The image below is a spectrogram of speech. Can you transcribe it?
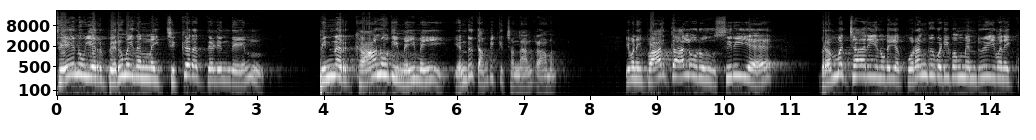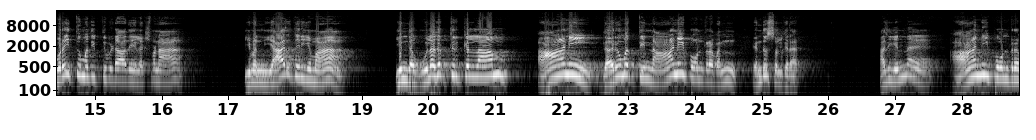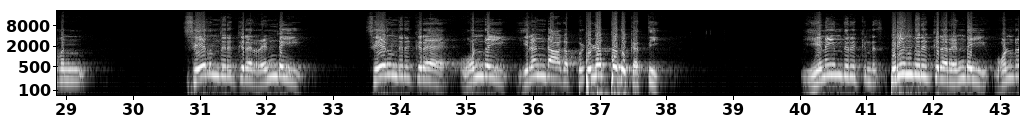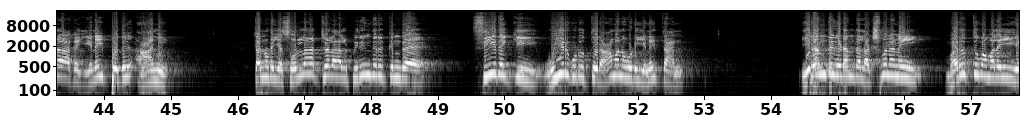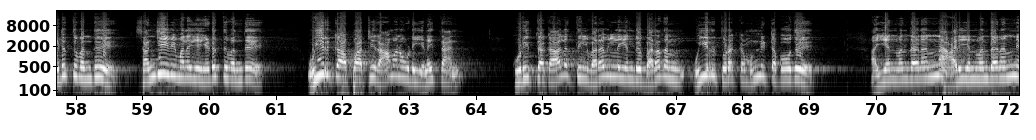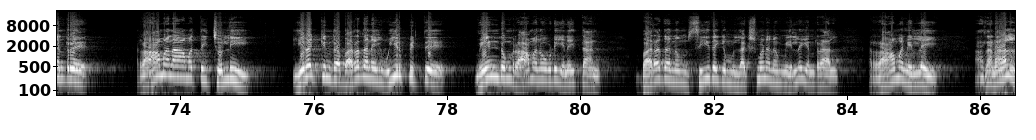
சேனுயர் பெருமை தன்னை சிக்கரத் தெளிந்தேன். பின்னர் காணுதி மெய்மை என்று தம்பிக்கு சொன்னான் ராமன். இவனை பார்த்தால் ஒரு சிறிய பிரம்மச்சாரியினுடைய குரங்கு வடிவம் என்று இவனை குறைத்து மதித்து விடாதே லக்ஷ்மணா. இவன் யார் தெரியுமா? இந்த உலகத்திற்கெல்லாம் ஆணி தருமத்தின் ஆணி போன்றவன் என்று சொல்கிறார். அது என்ன? ஆணி போன்றவன் சேர்ந்திருக்கிற ரெண்டை சேர்ந்திருக்கிற ஒன்றை இரண்டாக பிழப்பது கத்தி. இணைந்திருக்கின்ற பிரிந்திருக்கிற ரெண்டை ஒன்றாக இணைப்பது ஆணி. தன்னுடைய சொல்லாற்றலால் பிரிந்திருக்கின்ற சீதைக்கு உயிர் கொடுத்து ராமனோடு இணைத்தான். இறந்து கிடந்த லக்ஷ்மணனை மருத்துவ மலையை எடுத்து வந்து சஞ்சீவி மலையை எடுத்து வந்து உயிர் காப்பாற்றி ராமனோடு இணைத்தான். குறித்த காலத்தில் வரவில்லை என்று பரதன் உயிர் துறக்க முன்னிட்ட போது ஐயன் வந்தனன் ஆரியன் வந்தனன் என்று ராமநாமத்தை சொல்லி இறக்கின்ற பரதனை உயிர்ப்பித்து மீண்டும் ராமனோடு இணைத்தான். பரதனும் சீதையும் லக்ஷ்மணனும் இல்லை என்றால் ராமன் இல்லை. அதனால்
